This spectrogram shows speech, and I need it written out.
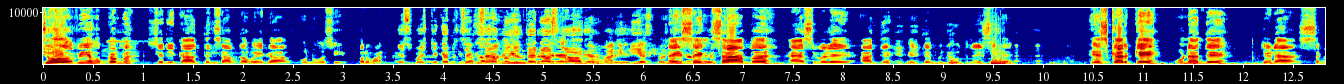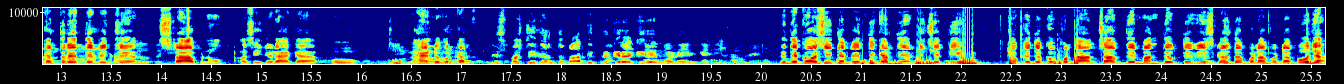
ਜੋ ਵੀ ਹੁਕਮ ਸ੍ਰੀ ਅਕਾਲ ਤਖਤ ਸਾਹਿਬ ਦਾ ਹੋਏਗਾ ਉਹਨੂੰ ਅਸੀਂ ਪ੍ਰਵਾਨ ਕਰਾਂਗੇ। ਸਪਸ਼ਟੀਕਰਨ ਸਿੰਘ ਸਾਹਿਬ ਨੂੰ ਦਿੱਤੇ ਜਾਂ ਸਟਾਫ ਨੂੰ। ਨਹੀਂ ਸਿੰਘ ਸਾਹਿਬ ਇਸ ਵੇਲੇ ਅੱਜ ਇੱਥੇ ਮੌਜੂਦ ਨਹੀਂ ਸੀਗੇ। ਇਸ ਕਰਕੇ ਉਹਨਾਂ ਦੇ ਜਿਹੜਾ ਸਕੱਤਰੇਤ ਦੇ ਵਿੱਚ ਸਟਾਫ ਨੂੰ ਅਸੀਂ ਜਿਹੜਾ ਹੈਗਾ ਉਹ ਹੈਂਡਓਵਰ ਕਰ ਦਿੱਤਾ। ਸਪਸ਼ਟੀਕਰਨ ਤੋਂ ਬਾਅਦ ਦੀ ਪ੍ਰਕਿਰਿਆ ਕੀ ਰਹਿਣ ਵਾਲੀ ਹੈ? ਨਹੀਂ ਦੇਖੋ ਅਸੀਂ ਤੇ ਬੇਨਤੀ ਕਰਦੇ ਹਾਂ ਕਿ ਛੇਤੀ ਕਿਉਂਕਿ ਦੇਖੋ ਪ੍ਰਧਾਨ ਸਾਹਿਬ ਦੇ ਮਨ ਦੇ ਉੱਤੇ ਵੀ ਇਸ ਗੱਲ ਦਾ ਬੜਾ ਵੱਡਾ ਬੋਝ ਆ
